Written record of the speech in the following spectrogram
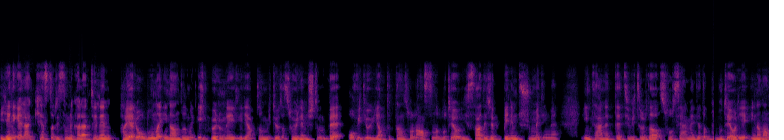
Yeni gelen Kester isimli karakterin hayal olduğuna inandığımı ilk bölümle ilgili yaptığım videoda söylemiştim ve o videoyu yaptıktan sonra aslında bu teoriyi sadece benim düşünmediğimi, internette, Twitter'da, sosyal medyada bu teoriye inanan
